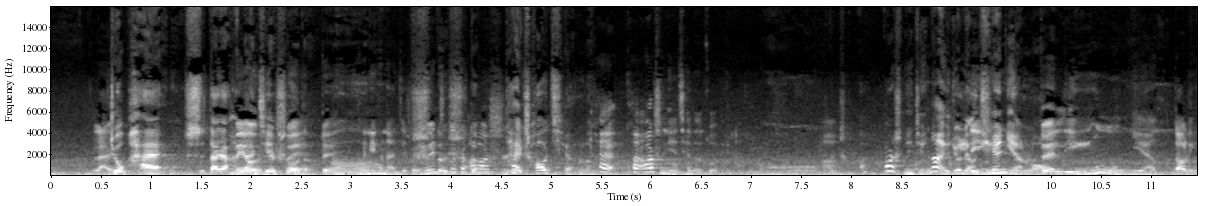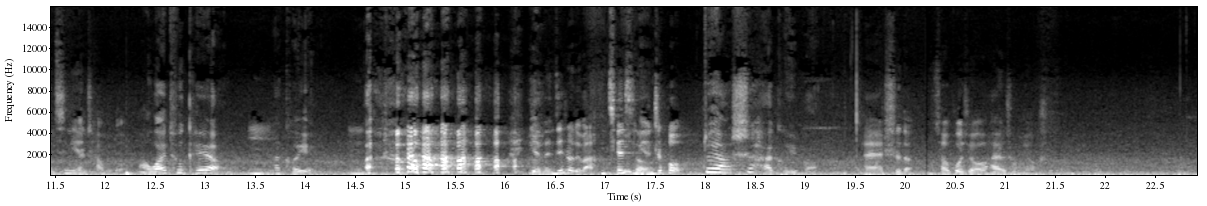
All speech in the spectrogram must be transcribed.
来就拍是大家很没有难接受的，对对嗯肯定很难接受因为这个是是的是的20太超前了。太快二十年前的作品了。二十年前那也就两零千年了。对，零五年到零七年差不多。啊，Y two K 啊，嗯还可以。嗯，也能接受对吧？千禧年之后，对啊，是还可以吧。哎，是的，小破球还有什么要说的？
